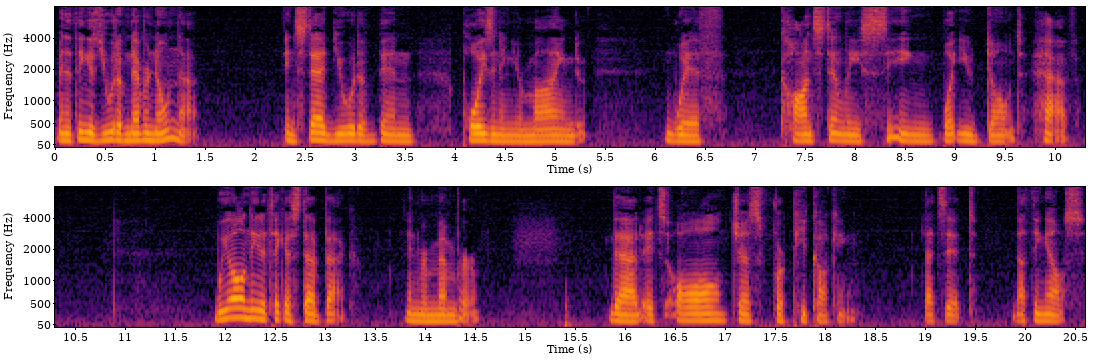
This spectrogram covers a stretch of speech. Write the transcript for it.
And the thing is, you would have never known that. Instead, you would have been poisoning your mind with constantly seeing what you don't have. We all need to take a step back and remember that it's all just for peacocking. That's it, nothing else.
